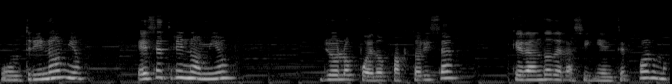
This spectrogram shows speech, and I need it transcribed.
un trinomio ese trinomio yo lo puedo factorizar, quedando de la siguiente forma.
